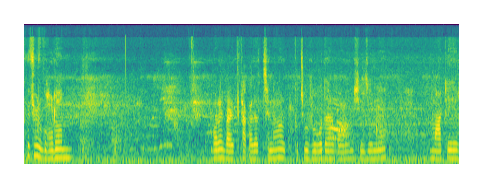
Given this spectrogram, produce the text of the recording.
প্রচুর গরম। গরমে বাড়িতে থাকা যাচ্ছে না প্রচুর রোদ আর গরম সেই জন্য মাঠের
